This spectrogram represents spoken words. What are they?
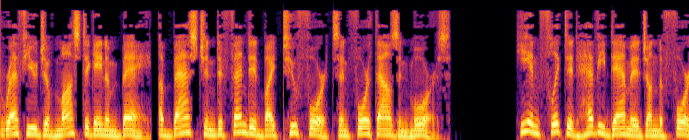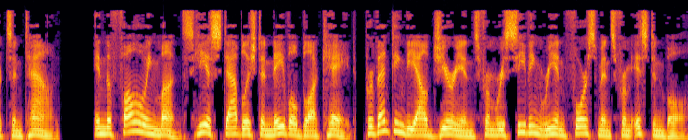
refuge of Mostaganem Bay, a bastion defended by two forts and 4,000 Moors. He inflicted heavy damage on the forts and town. In the following months he established a naval blockade, preventing the Algerians from receiving reinforcements from Istanbul,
